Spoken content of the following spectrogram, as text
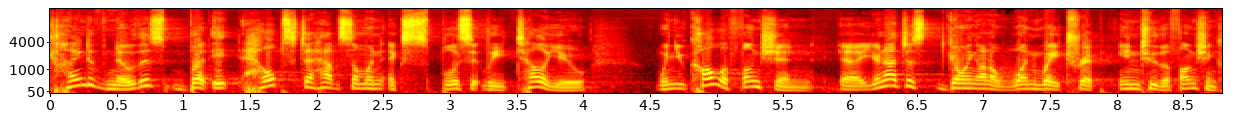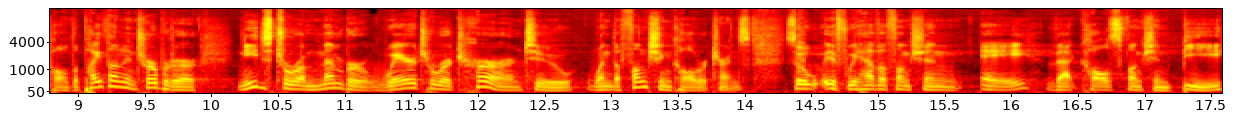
kind of know this, but it helps to have someone explicitly tell you when you call a function, uh, you're not just going on a one-way trip into the function call. The Python interpreter needs to remember where to return to when the function call returns. So if we have a function A that calls function B,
